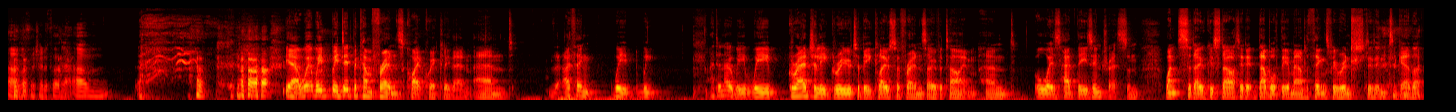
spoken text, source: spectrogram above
oh, I lost my train of thought now. Um, Yeah, we, we we did become friends quite quickly then, and I think we we I don't know we we gradually grew to be closer friends over time, and always had these interests. And once Sudoku started, it doubled the amount of things we were interested in together.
